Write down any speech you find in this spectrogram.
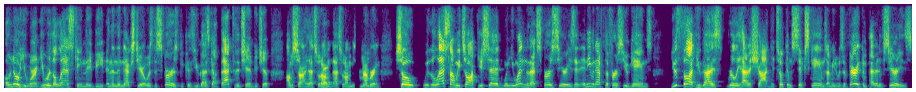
Oh no, you weren't. You were the last team they beat, and then the next year it was the Spurs because you guys got back to the championship. I'm sorry, that's what I'm that's what I'm misremembering. So the last time we talked, you said when you went into that Spurs series, and, and even after the first few games, you thought you guys really had a shot, and you took them six games. I mean, it was a very competitive series.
